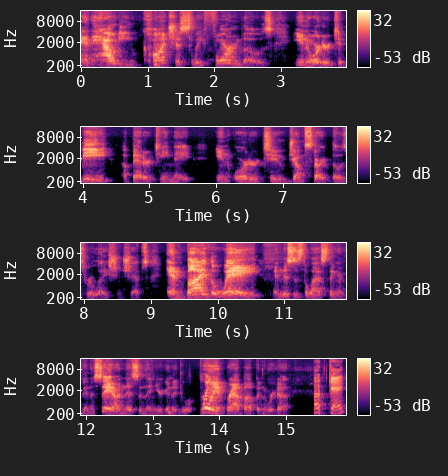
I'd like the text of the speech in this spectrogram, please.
And how do you consciously form those in order to be a better teammate, in order to jumpstart those relationships? And by the way, and this is the last thing I'm going to say on this, and then you're going to do a brilliant wrap up and we're done. Okay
